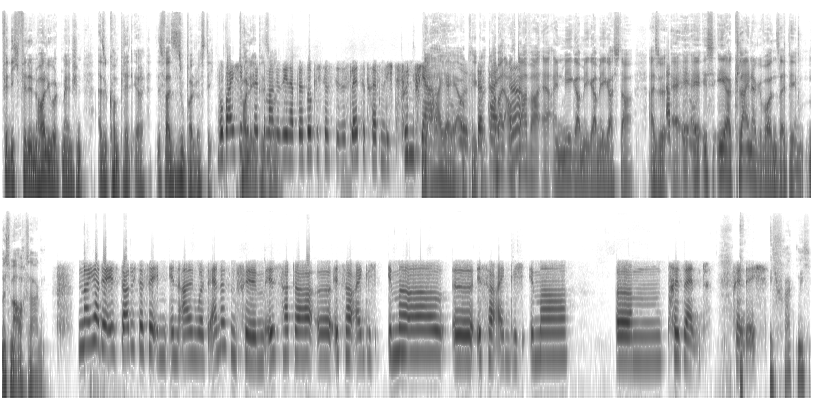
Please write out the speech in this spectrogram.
finde ich für den Hollywood-Menschen also komplett irre. Das war super lustig. Wobei ich ihn Tolle das letzte Mal gesehen habe, dass wirklich das, das letzte Treffen liegt fünf Ja, Jahre ja, ja, zurück. okay, gut. heißt, Aber auch ne, da war er ein mega, mega, mega Star. Also er, er ist eher kleiner geworden seitdem, müssen wir auch sagen. Naja, der ist dadurch, dass er in, in allen Wes Anderson Filmen ist, hat er, äh, ist er eigentlich immer, äh, ist er eigentlich immer ähm, präsent, finde ich. Ich frage mich,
